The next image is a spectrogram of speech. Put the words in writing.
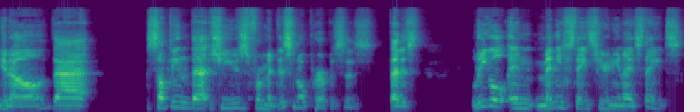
you know, that something that she used for medicinal purposes that is legal in many states here in the United States,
